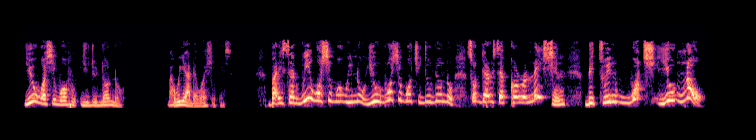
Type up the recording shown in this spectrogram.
you worship what you do not know, but we are the worshippers. But he said, we worship what we know. You worship what you do not know. So there is a correlation between what you know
